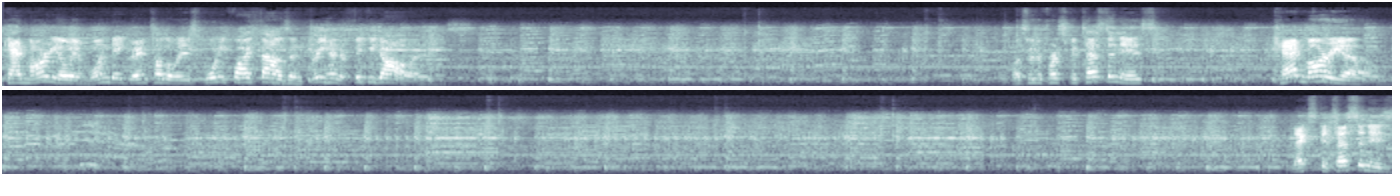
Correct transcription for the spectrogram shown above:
Cat Mario in one day grand total is $45,350. Also, the first contestant is Cat Mario. Next contestant is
